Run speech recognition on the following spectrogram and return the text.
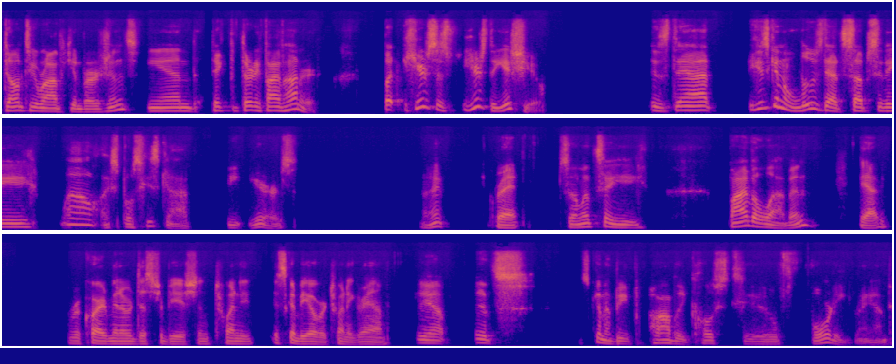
don't do Roth conversions and take the 3,500? But here's this, here's the issue is that he's going to lose that subsidy. Well, I suppose he's got eight years, right? Right. So let's say 511. Yeah. Required minimum distribution 20 it's going to be over 20 grand. Yeah, it's it's going to be probably close to 40 grand.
